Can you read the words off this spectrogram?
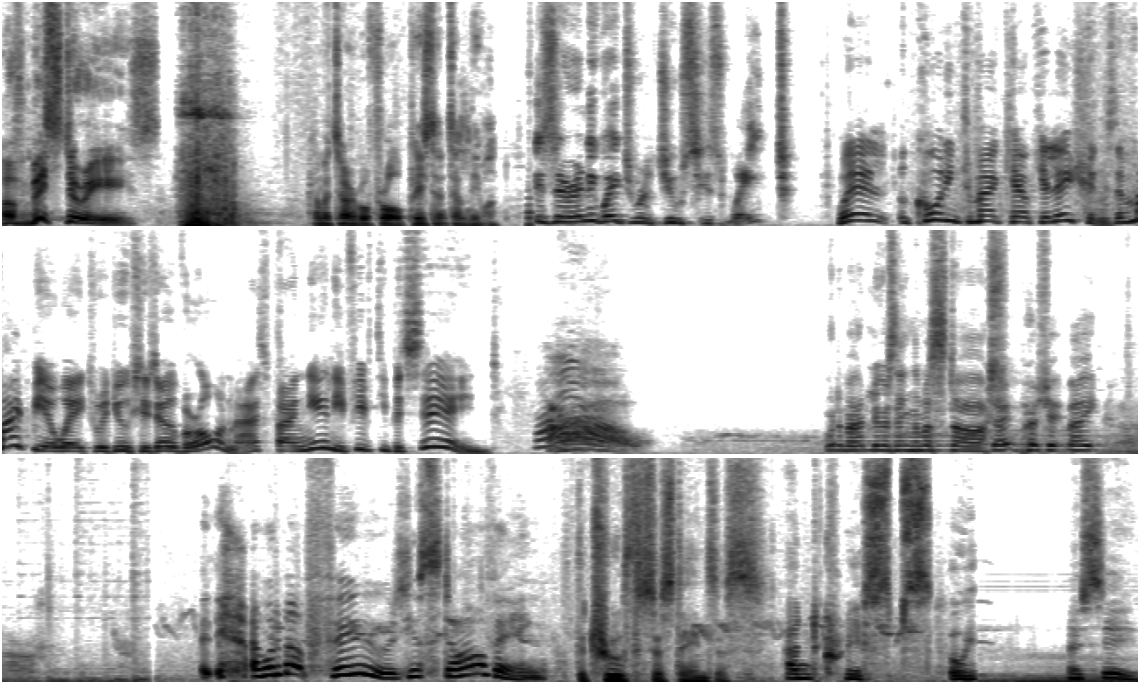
of mysteries. I'm a terrible fraud. Please don't tell anyone. Is there any way to reduce his weight? Well, according to my calculations, there might be a way to reduce his overall mass by nearly 50%. How? What about losing the moustache? Don't push it, mate. Uh, and what about food? You're starving. The truth sustains us. And crisps. Oh, yeah. I see.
